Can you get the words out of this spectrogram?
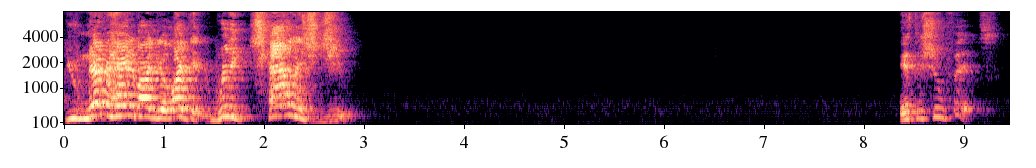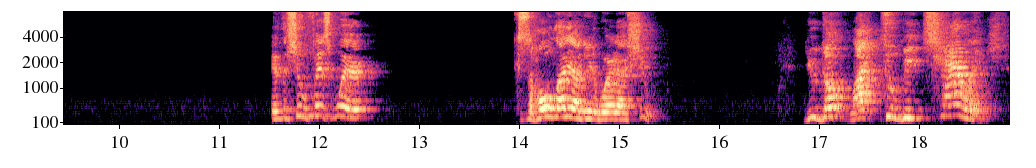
You never had anybody in your life that really challenged you. If the shoe fits. If the shoe fits, wear it. Because a whole lot of y'all need to wear that shoe. You don't like to be challenged.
